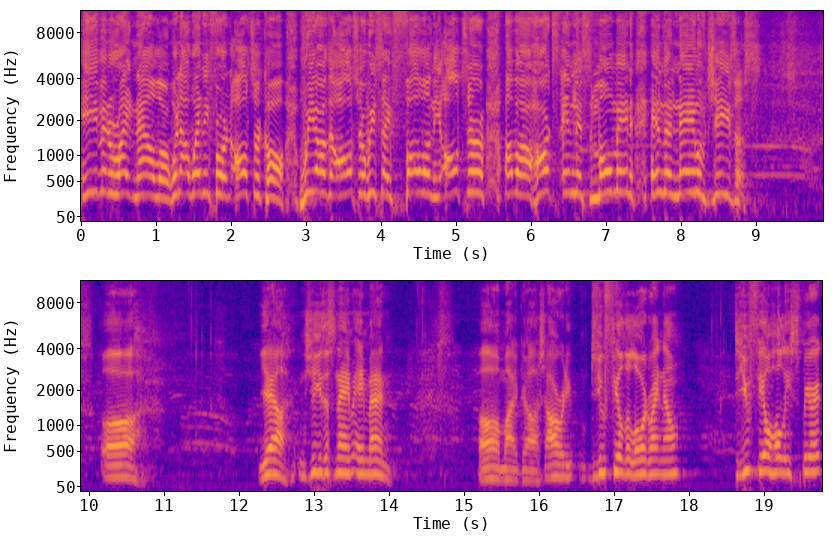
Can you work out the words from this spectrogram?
even right now, Lord. We're not waiting for an altar call. We are the altar. We say, fall on the altar of our hearts in this moment in the name of Jesus. Oh, yeah, in Jesus' name, amen. Oh my gosh, I already, do you feel the Lord right now? Do you feel Holy Spirit?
